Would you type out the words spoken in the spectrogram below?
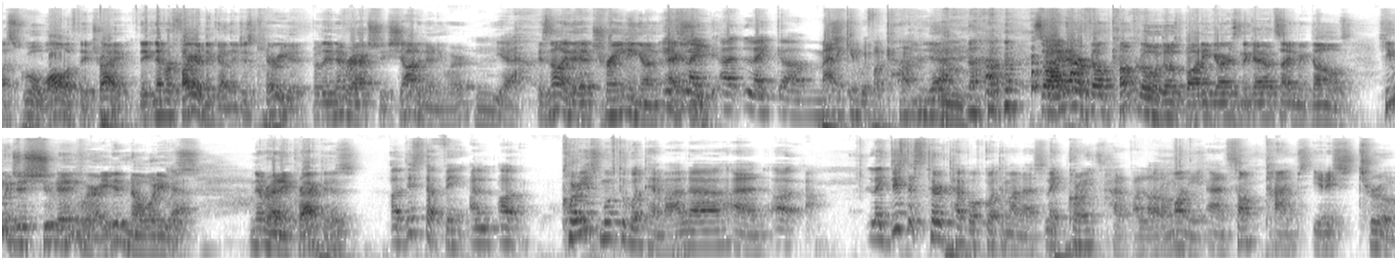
a school wall if they tried. They never fired the gun; they just carried it, but they never actually shot it anywhere. yeah, It's not like they had training on it's actually. like uh, like a mannequin with a gun. yeah. so I never felt comfortable with those bodyguards and the guy outside McDonald's. He would just shoot anywhere. He didn't know what he was. Never had any practice. uh, this is the thing. Uh, uh, Koreans moved to Guatemala, and uh, like this is third type of Guatemalans. Like Koreans have a lot of money, and sometimes it is true.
